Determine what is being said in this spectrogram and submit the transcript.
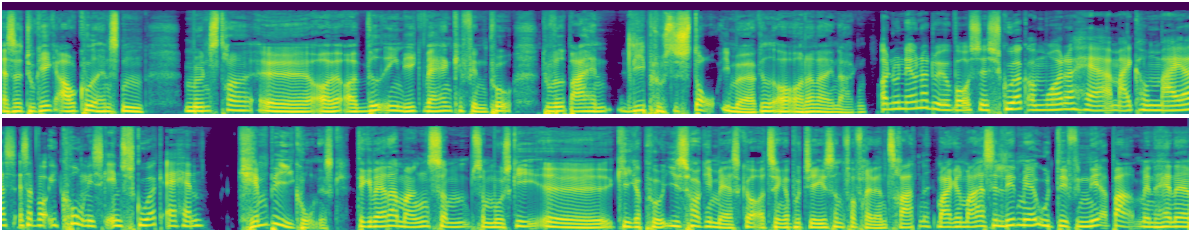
Altså, du kan ikke afkode hans sådan, mønstre, øh, og, og ved egentlig ikke, hvad han kan finde på. Du ved bare, at han lige pludselig står i mørket og ånder dig i nakken. Og nu nævner du jo vores øh, skurk og morder her, Michael Myers. Altså, hvor ikonisk en skurk er han? Kæmpe ikonisk. Det kan være, der er mange, som, som måske øh, kigger på ishockeymasker og tænker på Jason fra fredag den 13. Michael Myers er lidt mere udefinerbar, men han er,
